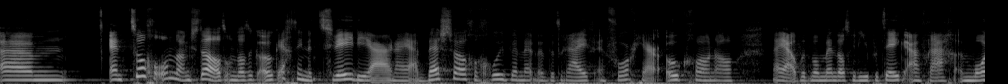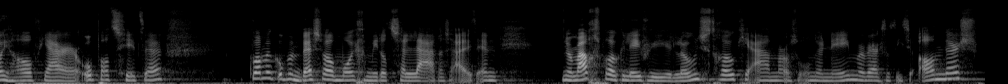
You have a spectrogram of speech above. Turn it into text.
Um, en toch, ondanks dat, omdat ik ook echt in het tweede jaar, nou ja, best wel gegroeid ben met mijn bedrijf. En vorig jaar ook gewoon al, nou ja, op het moment dat we die hypotheek aanvragen, een mooi half jaar erop had zitten. kwam ik op een best wel mooi gemiddeld salaris uit. En normaal gesproken lever je je loonstrookje aan, maar als ondernemer werkt dat iets anders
